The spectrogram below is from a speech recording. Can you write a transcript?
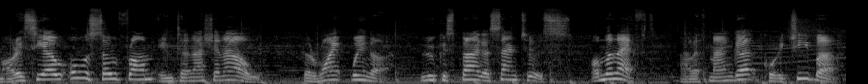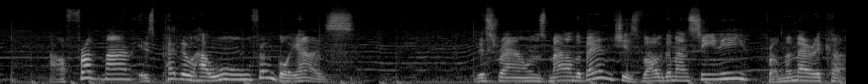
Mauricio, also from Internacional. The right winger, Lucas Braga Santos. On the left, Alef Manga, Coritiba. Our front man is Pedro Raul from Goiás. This round's man on the bench is Vágner Mancini from America.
